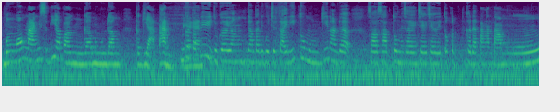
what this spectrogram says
bengong nangis sedih apa nggak mengundang kegiatan Enggak, ya kan? tapi juga yang yang tadi gue ceritain itu mungkin ada salah satu misalnya yang cewek-cewek itu ke- kedatangan tamu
